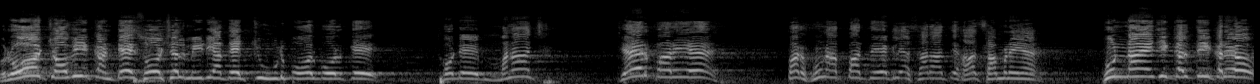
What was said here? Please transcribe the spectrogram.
ਰੋਜ਼ 24 ਘੰਟੇ ਸੋਸ਼ਲ ਮੀਡੀਆ ਤੇ ਝੂਠ ਬੋਲ ਬੋਲ ਕੇ ਤੁਹਾਡੇ ਮਨਾਂ 'ਚ ਜ਼ਹਿਰ ਪਾ ਰਹੇ ਹੈ ਪਰ ਹੁਣ ਆਪਾਂ ਦੇਖ ਲਿਆ ਸਾਰਾ ਇਤਿਹਾਸ ਸਾਹਮਣੇ ਹੈ। ਹੁਣ ਨਾ ਇਹ ਜੀ ਗਲਤੀ ਕਰਿਓ,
